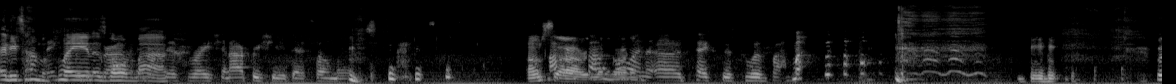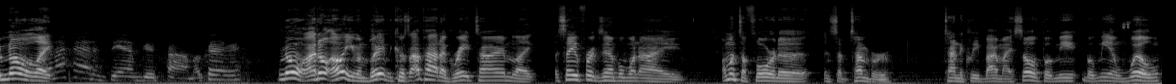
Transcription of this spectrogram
anytime a Thank plane is going by. the Desperation. I appreciate that so much. I'm My sorry. first time Laura. going to uh, Texas was by myself, But no, like, and I had a damn good time. Okay. no, I don't. I don't even blame it because I've had a great time. Like, say for example, when I I went to Florida in September, technically by myself, but me, but me and Will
